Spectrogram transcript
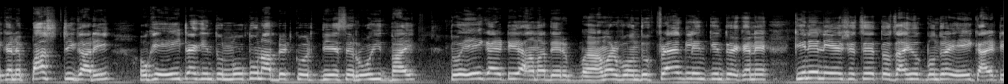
এখানে পাঁচটি গাড়ি। ওকে এইটা কিন্তু নতুন আপডেট করে দিয়েছে রোহিত ভাই। তো এই গাড়িটি আমাদের আমার বন্ধু ফ্র্যাঙ্কলিন কিন্তু এখানে কিনে নিয়ে এসেছে। তো যাই হোক বন্ধুরা এই গাড়িটি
